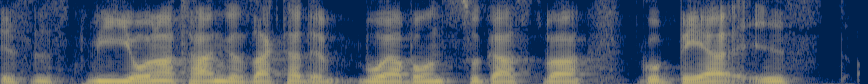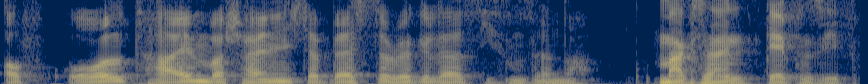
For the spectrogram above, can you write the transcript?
Es ist, wie Jonathan gesagt hat, wo er bei uns zu Gast war, Gobert ist auf all time wahrscheinlich der beste Regular Season Sender. Mag sein, defensiv.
